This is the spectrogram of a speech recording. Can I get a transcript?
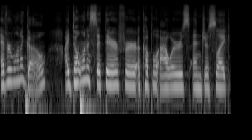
ever want to go. I don't want to sit there for a couple hours and just like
